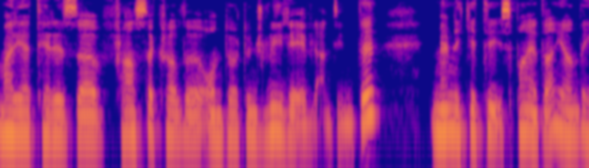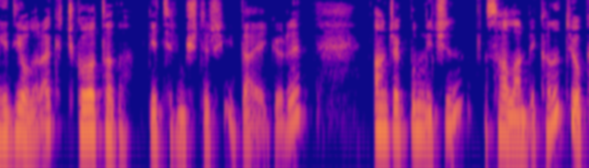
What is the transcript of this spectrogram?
Maria Teresa Fransa Kralı 14. Louis ile evlendiğinde memleketi İspanya'dan yanında hediye olarak çikolata da getirmiştir iddiaya göre. Ancak bunun için sağlam bir kanıt yok.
